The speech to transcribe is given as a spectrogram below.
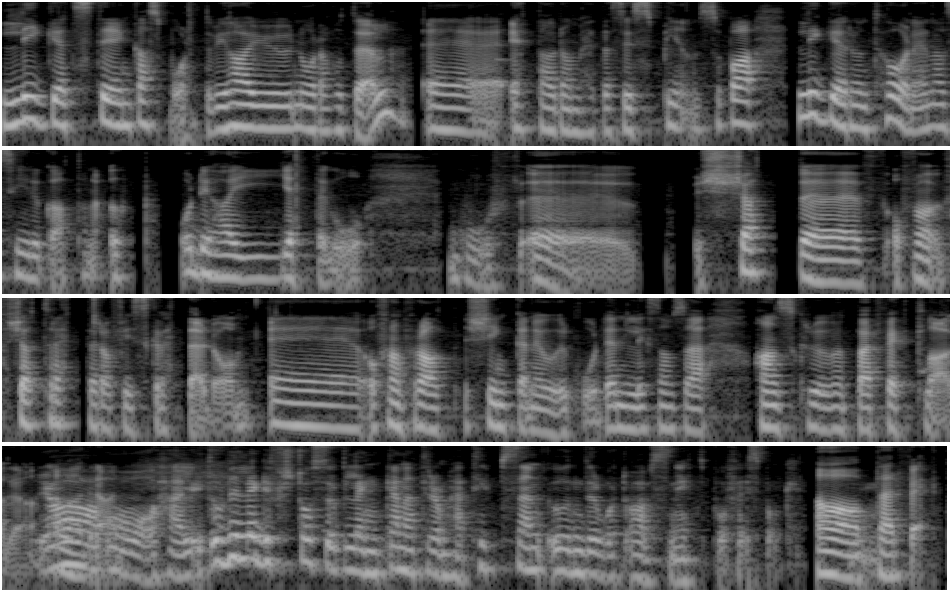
Ligger ett stenkast bort. Vi har ju några hotell. Eh, ett av dem heter Cispin, så bara ligger runt hörnet, en av sidogatorna upp. Och det har jättegod god eh, kött Eh, och kötträtter och fiskrätter då. Eh, och framförallt skinkan är urgod. Den är liksom så här handskruven, perfekt lagrad. Ja, åh, härligt. Och vi lägger förstås upp länkarna till de här tipsen under vårt avsnitt på Facebook. Ja, mm. perfekt.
